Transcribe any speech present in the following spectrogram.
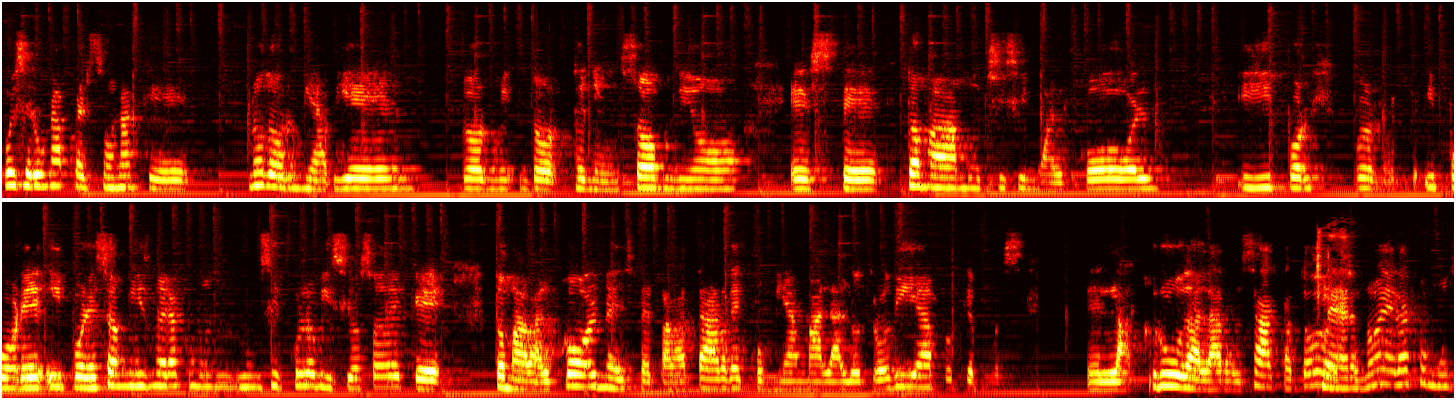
pues era una persona que no dormía bien, tenía insomnio, este, tomaba muchísimo alcohol y por, y, por, y por eso mismo era como un, círculo vicioso de que tomaba alcohol, me despertaba tarde, comía mal al otro día porque pues eh, la cruda, la resaca, todo eso, ¿no? Era como un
